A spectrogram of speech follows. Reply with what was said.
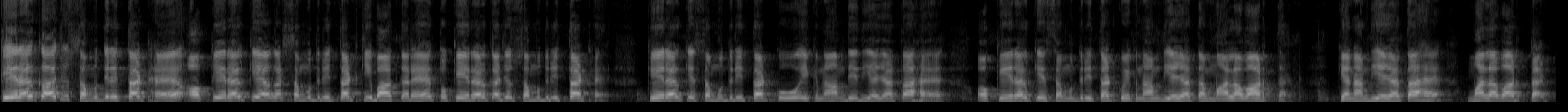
केरल का जो समुद्री तट है और केरल के अगर समुद्री तट की बात करें तो केरल का जो समुद्री तट है, केरल के समुद्री तट को एक नाम दे दिया जाता है और केरल के समुद्री तट को एक नाम दिया जाता है मालाबार तट। क्या नाम दिया जाता है? मालाबार तट।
